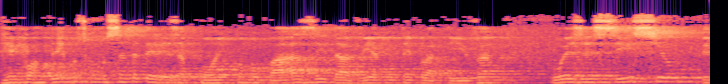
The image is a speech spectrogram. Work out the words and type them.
Recordemos como Santa Teresa põe como base da via contemplativa o exercício de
